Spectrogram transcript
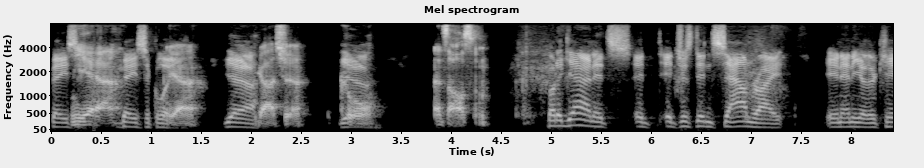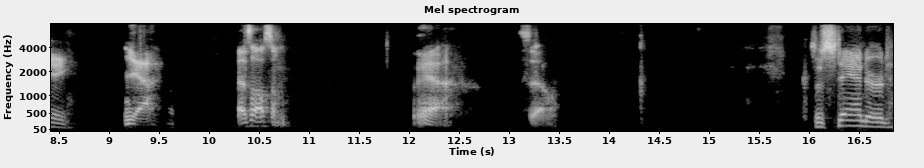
basically. Yeah. basically. Yeah, yeah, gotcha. Cool. yeah. That's awesome. But again, it's it it just didn't sound right in any other key. Yeah, that's awesome. Yeah. So So standard.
